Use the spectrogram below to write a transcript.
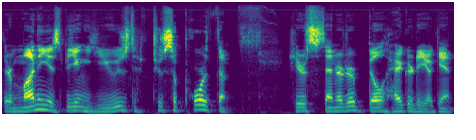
their money is being used to support them. Here's Senator Bill Hagerty again.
